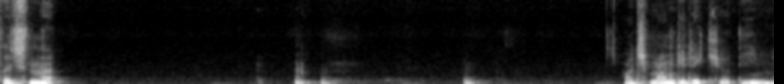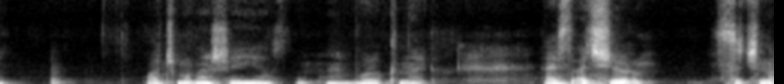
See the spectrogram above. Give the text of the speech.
Saçını açmam gerekiyor değil mi? Açmadan şey yazdım. Ha, broken ark- Neyse açıyorum. Saçını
